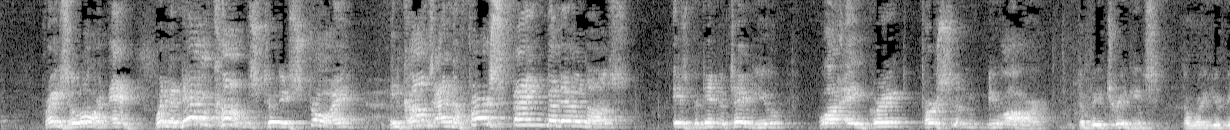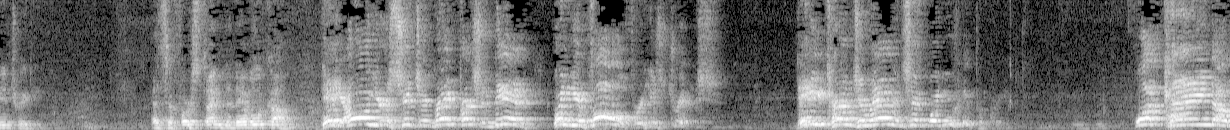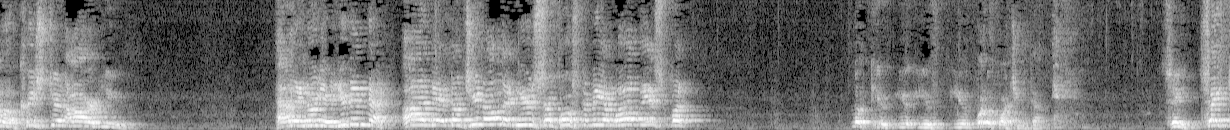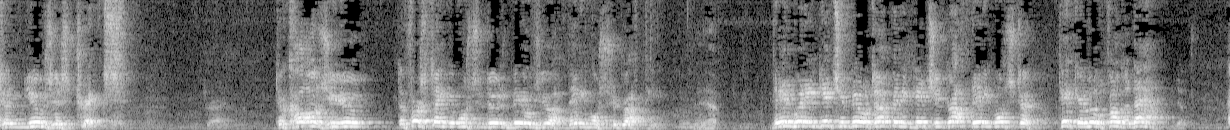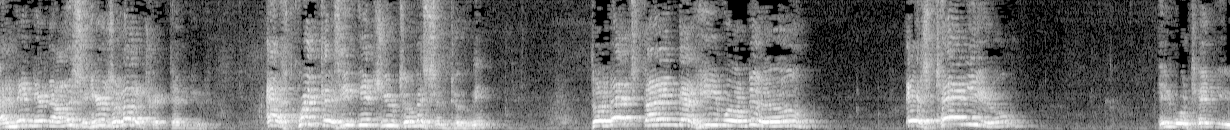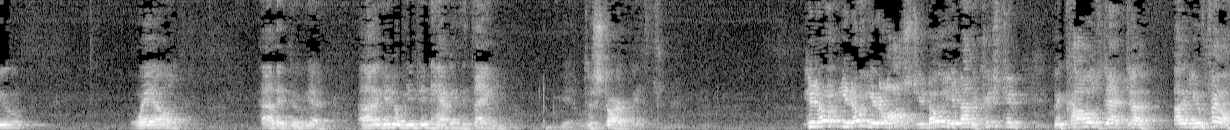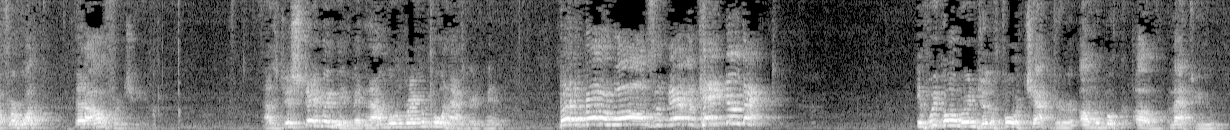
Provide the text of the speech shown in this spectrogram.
Praise the Lord. And when the devil comes to destroy, he comes, and the first thing the devil does is begin to tell you what a great person you are to be treated the way you're being treated. That's the first thing the devil will come. You, oh, you're such a great person. Then, when you fall for his tricks, then he turns around and says, well, you hypocrite. What kind of a Christian are you? Hallelujah. You didn't, uh, uh, don't you know that you're supposed to be above this? But look, you, you, you, you, look what you've done. See, Satan uses tricks. to cause you, the first thing he wants to do is build you up. Then he wants to drop you. Yep. Then when he gets you built up and he gets you dropped, then he wants to take you a little further down. And then, now listen, here's another trick that he uses. As quick as he gets you to listen to him, the next thing that he will do is tell you, he will tell you, well, hallelujah, uh, you know, you didn't have anything To start with. You know, you know you're lost. You know you're not a Christian because that uh, uh, you fell for what that I offered you. Now just stay with me a minute. I'm going to bring a point out here in a minute. But brother Walls, the devil can't do that. If we go over into the fourth chapter of the book of Matthew,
